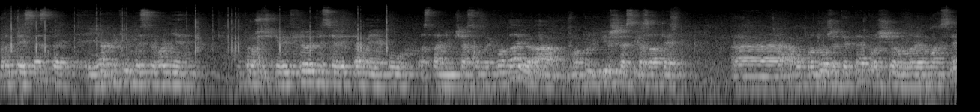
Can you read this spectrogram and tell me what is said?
Брати і сестри, я хотів би сьогодні трошечки відхилитися від теми, яку останнім часом викладаю, а мабуть більше сказати е, або продовжити те, про що говорив Максим.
